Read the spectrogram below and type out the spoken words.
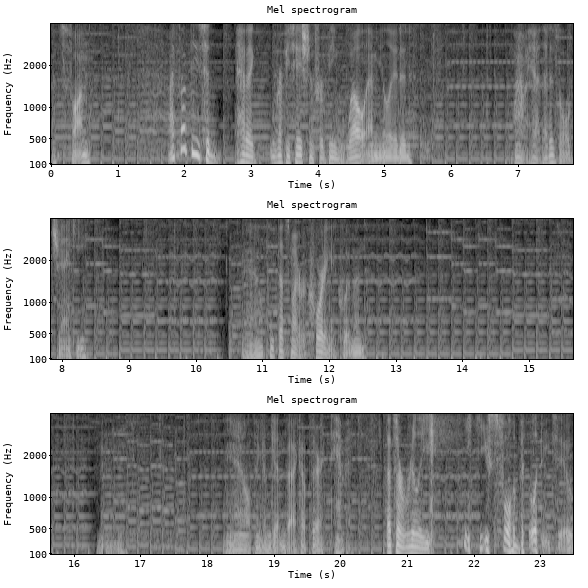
That's fun. I thought these had had a reputation for being well emulated. Wow, yeah, that is all janky. I think that's my recording equipment. Hmm. Yeah, I don't think I'm getting back up there. Damn it. That's a really useful ability, too.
